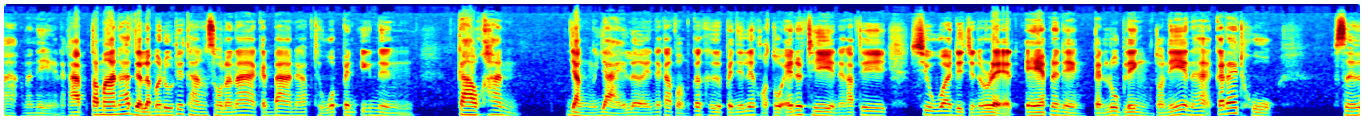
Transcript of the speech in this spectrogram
มาก ๆ นั่นเองนะครับ ต่อมานะครับเดี๋ยวเรามาดูที่ทางโซลาร่ากันบ้างนะครับ ถือว่าเป็นอีกหนึ่งก้าวขั้น อย่างใหญ่เลยนะครับผมก็คือเป็นในเรื่องของตัว NFT นะครับที่ชื่อว่า Degenerate Ape นั่นเอง เป็นรูปลิงตัวนี้นะฮะก็ได้ถูกซื้อ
